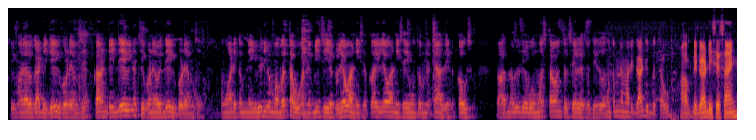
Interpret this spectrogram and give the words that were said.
તો એ મારે હવે ગાડી દેવી પડે એમ છે, કારણ કે એ દેવી નથી, પણ હવે દેવી પડે એમ છે. હું આડી તમને એ વિડીયોમાં બતાવું અને બીજી એક લેવાની છે. કઈ લેવાની છે એ હું તમને ત્યાં જઈને કહું છું. તો આજનો વીડિયો બહુ મસ્ત આવે ને તો છેલ્લે સુધી જો હું તમને મારી ગાડી બતાવું. હા આપણી ગાડી છે સાઈન.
